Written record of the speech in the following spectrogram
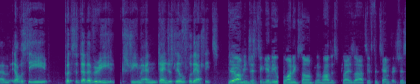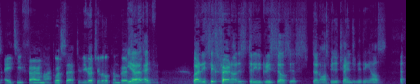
um, it obviously puts it at a very extreme and dangerous level for the athletes. Yeah, I mean, just to give you one example of how this plays out, if the temperature is 80 Fahrenheit, what's that? Have you got your little converter? Yeah, at, well, 86 Fahrenheit is 30 degrees Celsius. Don't ask me to change anything else.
